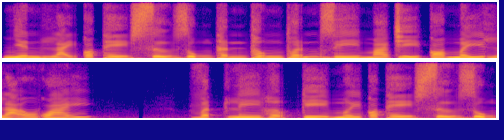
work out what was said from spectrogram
nhiên lại có thể sử dụng thần thông thuấn di mà chỉ có mấy lão quái. Vật ly hợp kỳ mới có thể sử dụng.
